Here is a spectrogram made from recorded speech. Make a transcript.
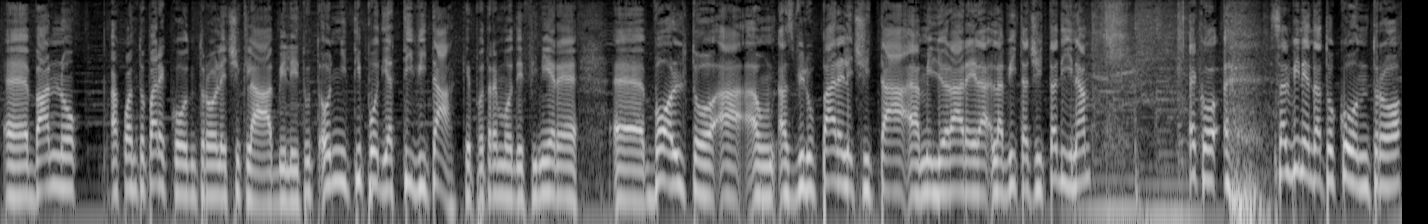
eh, vanno a quanto pare contro le ciclabili, tut- ogni tipo di attività che potremmo definire eh, volto a, a, un- a, sviluppare le città, a migliorare la, la vita cittadina. Ecco, Salvini è andato contro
